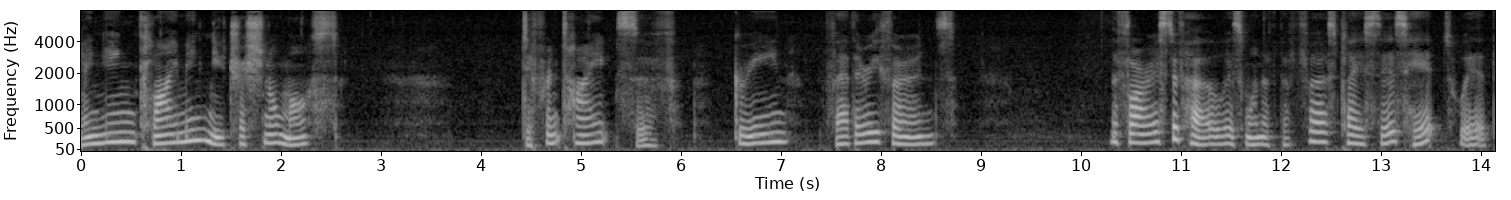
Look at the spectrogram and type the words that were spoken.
clinging, climbing, nutritional moss, different types of green, feathery ferns. The Forest of Hoh is one of the first places hit with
